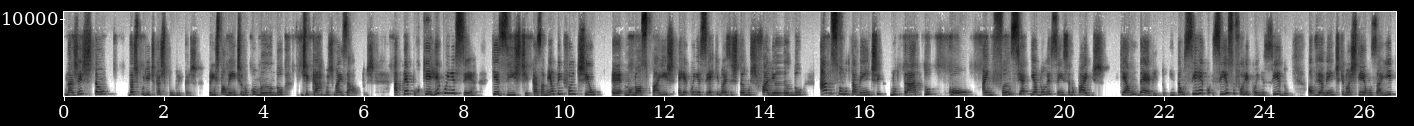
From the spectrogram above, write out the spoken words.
na gestão das políticas públicas, principalmente no comando de cargos mais altos. Até porque reconhecer que existe casamento infantil é, no nosso país é reconhecer que nós estamos falhando absolutamente no trato com a infância e adolescência no país que há um débito. Então, se, se isso for reconhecido, obviamente que nós temos aí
